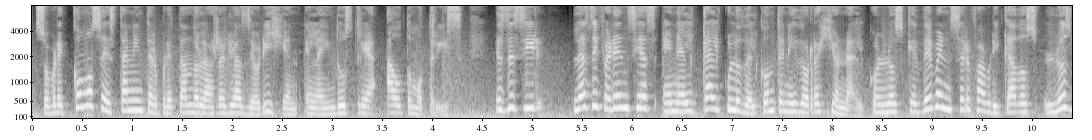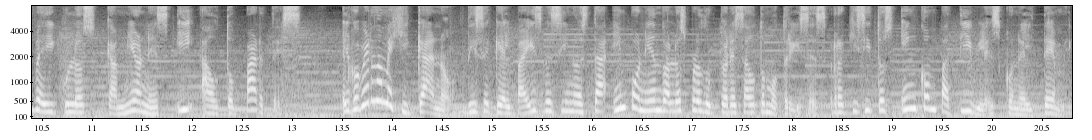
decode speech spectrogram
sobre cómo se están interpretando las reglas de origen en la industria automotriz, es decir, las diferencias en el cálculo del contenido regional con los que deben ser fabricados los vehículos, camiones y autopartes. El gobierno mexicano dice que el país vecino está imponiendo a los productores automotrices requisitos incompatibles con el TEMEC.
